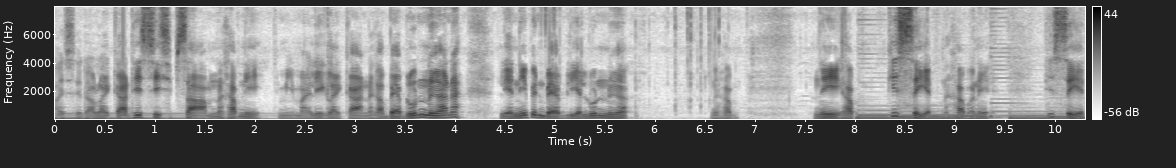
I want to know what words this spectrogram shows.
ลายเสือดาวรายการที่ 43 นะครับนี่จะมีหมายเลขรายการนะครับ แบบรุ่นเนื้อนะเหรียญนี้เป็นแบบเหรียญรุ่นเนื้อนะครับ นี่ครับพิเศษนะครับ อันนี้ พิเศษ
